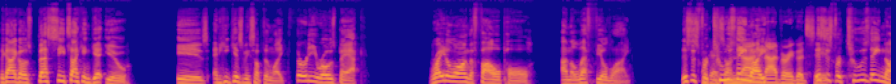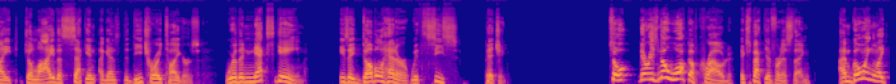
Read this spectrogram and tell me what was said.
the guy goes, best seats I can get you is, and he gives me something like 30 rows back, right along the foul pole on the left field line. This is for Okay, so Tuesday not, night. Not very good seats. This is for Tuesday night, July the 2nd, against the Detroit Tigers, where the next game is a doubleheader with Cease pitching. So there is no walk up crowd expected for this thing. I'm going like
